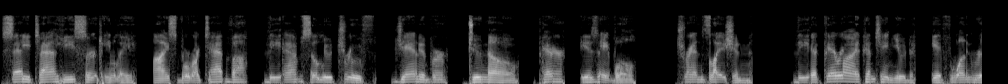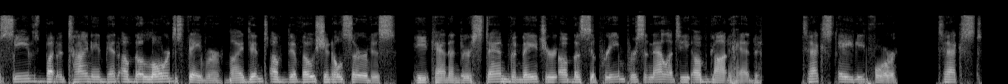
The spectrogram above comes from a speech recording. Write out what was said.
Saita he certainly, Isvaratadva, the absolute truth, Janibar, to know, pair, is able. Translation the Akari continued, if one receives but a tiny bit of the Lord's favor by dint of devotional service, he can understand the nature of the Supreme Personality of Godhead. Text 84. Text.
